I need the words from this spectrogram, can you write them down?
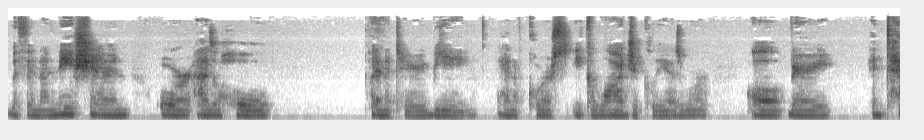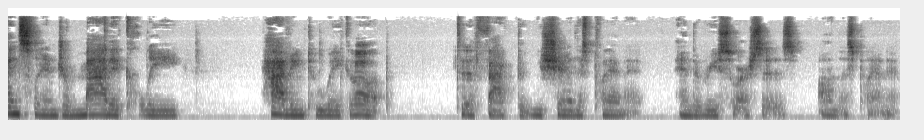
within a nation, or as a whole planetary being. And of course, ecologically, as we're all very intensely and dramatically having to wake up to the fact that we share this planet and the resources on this planet.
